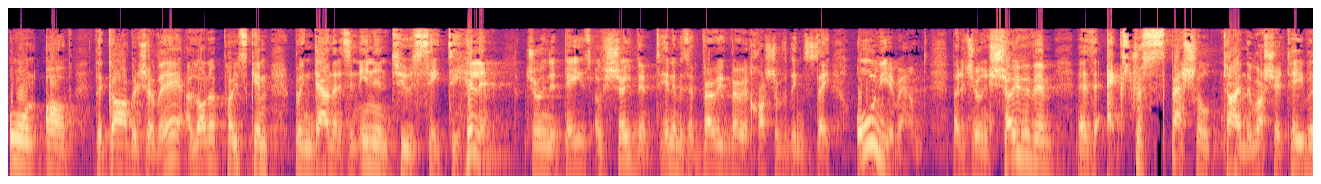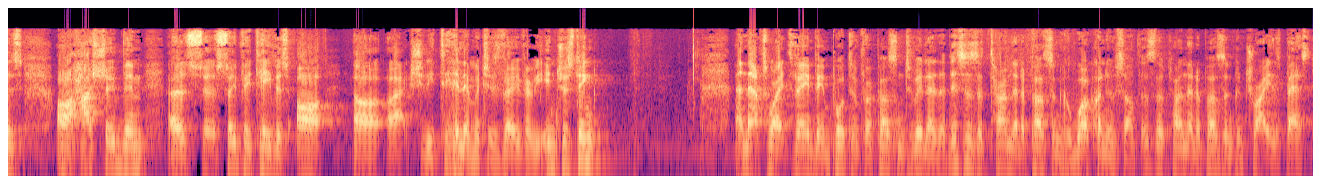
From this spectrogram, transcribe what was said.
all of the garbage over here. A lot of poskim bring down that it's an in and to say Tehillim during the days of Shovim. Tehillim is a very, very choshev thing to say all year round. But during Shovim, there's an extra special time. The Rosh Tevas are Hashovim, uh, Sofe Tevas are, are actually Tehillim, which is very, very interesting. And that's why it's very, very important for a person to realize that this is a time that a person can work on himself. This is a time that a person can try his best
